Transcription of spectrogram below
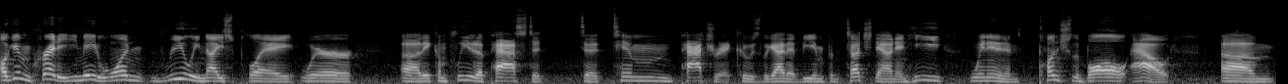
I'll give him credit. He made one really nice play where uh, they completed a pass to to Tim Patrick, who's the guy that beat him for the touchdown, and he went in and punched the ball out. Um,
